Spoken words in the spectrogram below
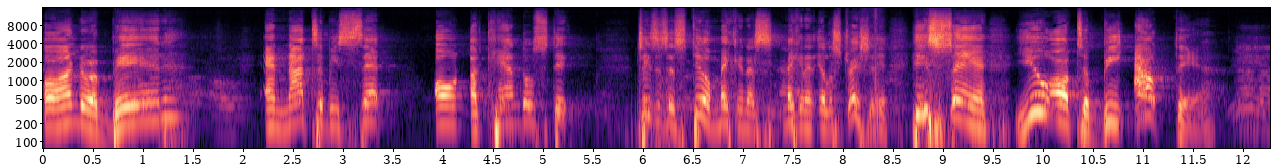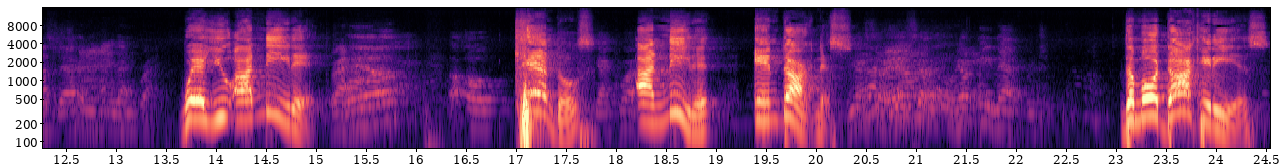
or under a bed and not to be set on a candlestick? Jesus is still making us making an illustration. He's saying you ought to be out there where you are needed. Candles are needed in darkness. The more dark it is,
